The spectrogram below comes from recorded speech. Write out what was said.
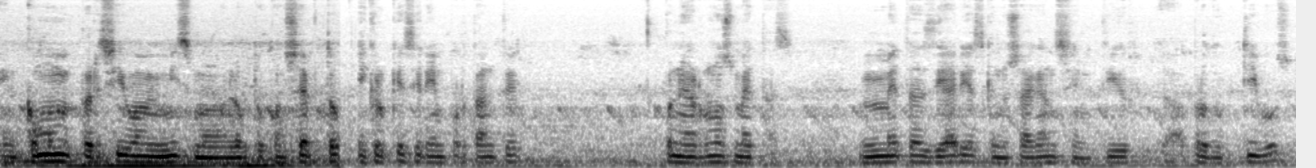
en cómo me percibo a mí mismo, en el autoconcepto. Y creo que sería importante ponernos metas, metas diarias que nos hagan sentir ah, productivos,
